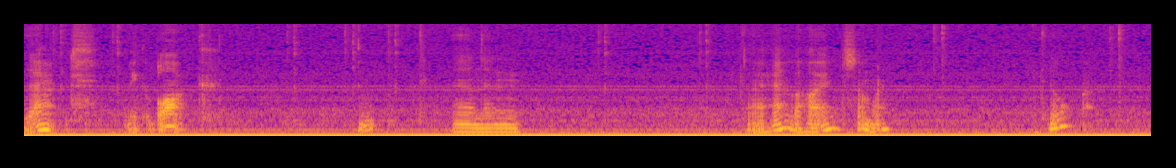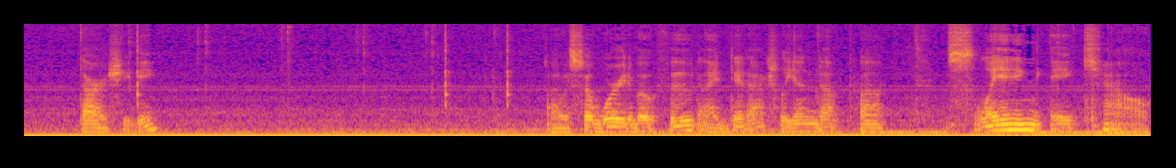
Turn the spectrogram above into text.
that. Make a block. And then I have a hide somewhere. Nope. There she be. I was so worried about food and I did actually end up uh, slaying a cow.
